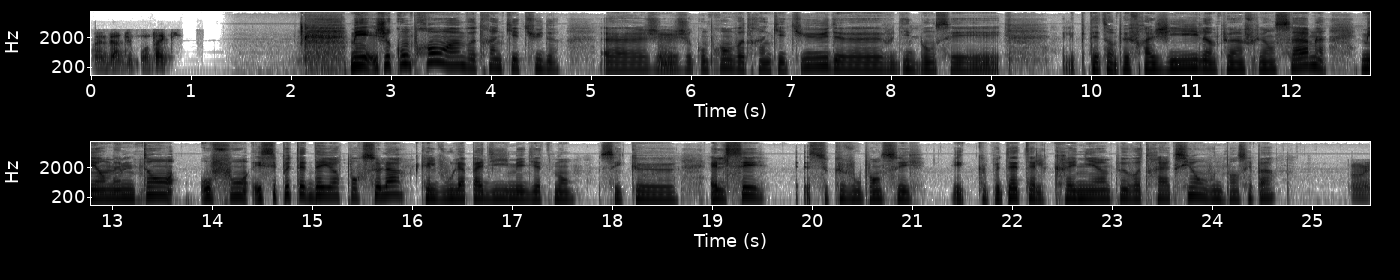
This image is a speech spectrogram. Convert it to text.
on a vers du contact. Mais je comprends hein, votre inquiétude. Euh, je, je, comprends votre inquiétude. Euh, vous dites bon, c'est, elle est peut-être un peu fragile, un peu influençable, mais en même temps, au fond, et c'est peut-être d'ailleurs pour cela qu'elle vous l'a pas dit immédiatement c'est que elle sait ce que vous pensez et que peut-être elle craignait un peu votre réaction, vous ne pensez pas? Oui.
